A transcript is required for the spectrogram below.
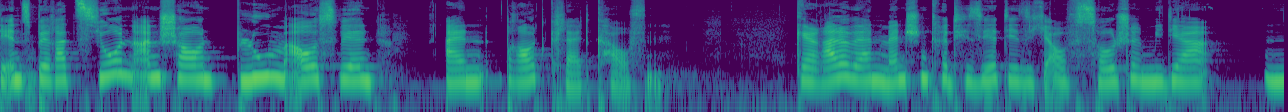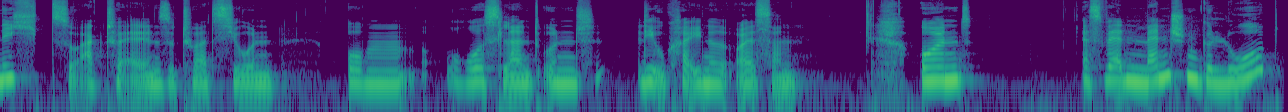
die Inspirationen anschauen, Blumen auswählen, ein Brautkleid kaufen. Gerade werden Menschen kritisiert, die sich auf Social Media nicht zu aktuellen Situationen um Russland und die Ukraine äußern. Und es werden Menschen gelobt,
